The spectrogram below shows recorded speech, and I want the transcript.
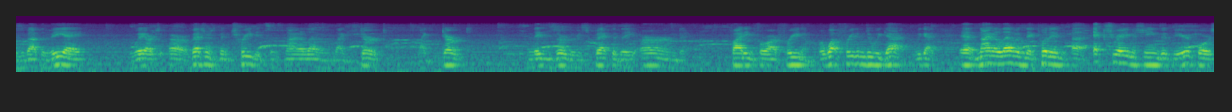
is about the VA, way our, our veterans have been treated since 9/11, like dirt, like dirt, and they deserve the respect that they earned fighting for our freedom. But what freedom do we got? We got at 9/11 they put in uh, X-ray machines at the airports,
